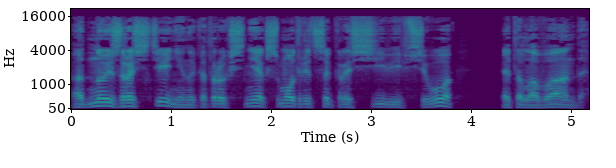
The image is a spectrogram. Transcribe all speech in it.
Одно из растений, на которых снег смотрится красивее всего, — это лаванда.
